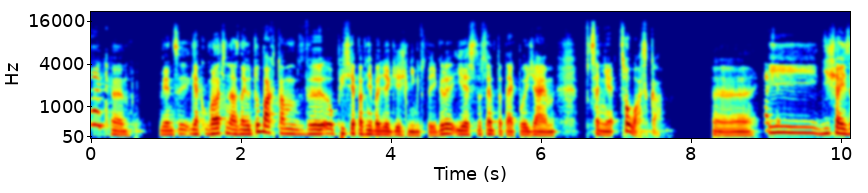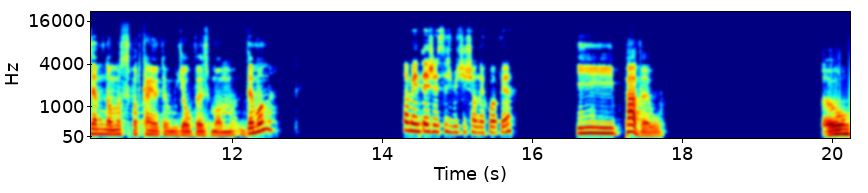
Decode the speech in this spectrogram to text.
Tak. E, więc jak oglądacie nas na YouTubach, tam w opisie pewnie będzie jakiś link do tej gry i jest dostępna, tak jak powiedziałem, w cenie co łaska. Tak I dzisiaj ze mną w spotkaniu ten udział wezmą Demon Pamiętaj, że jesteś wyciszony, chłopie. i Paweł. Hello.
